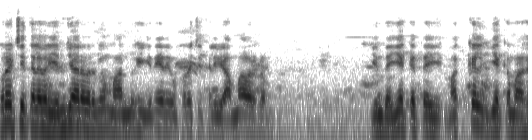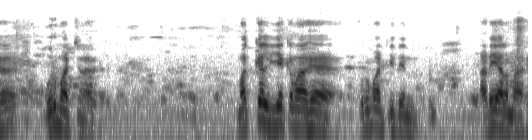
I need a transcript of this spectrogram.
புரட்சி தலைவர் எம்ஜிஆர் அவர்களும் மாண்புமிகு இதயதெய்வம் புரட்சி தலைவி அம்மா அவர்களும் இந்த இயக்கத்தை மக்கள் இயக்கமாக உருமாற்றினார்கள். மக்கள் இயக்கமாக உருமாற்றியதன் அடையாளமாக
